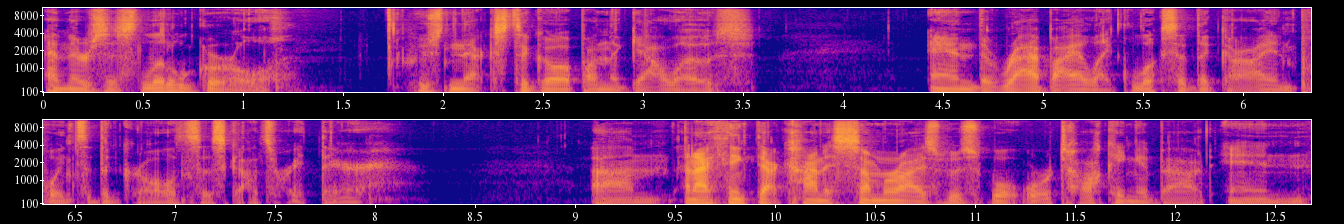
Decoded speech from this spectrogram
And there's this little girl who's next to go up on the gallows, and the rabbi like looks at the guy and points at the girl and says, "God's right there." Um, and I think that kind of summarizes what we're talking about in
